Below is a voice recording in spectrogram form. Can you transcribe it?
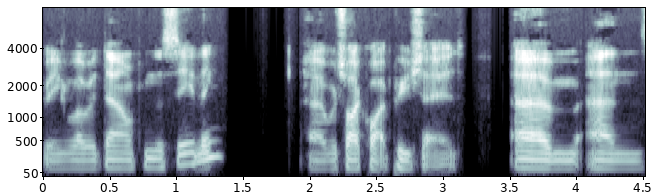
being lowered down from the ceiling, uh, which I quite appreciated. Um, and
